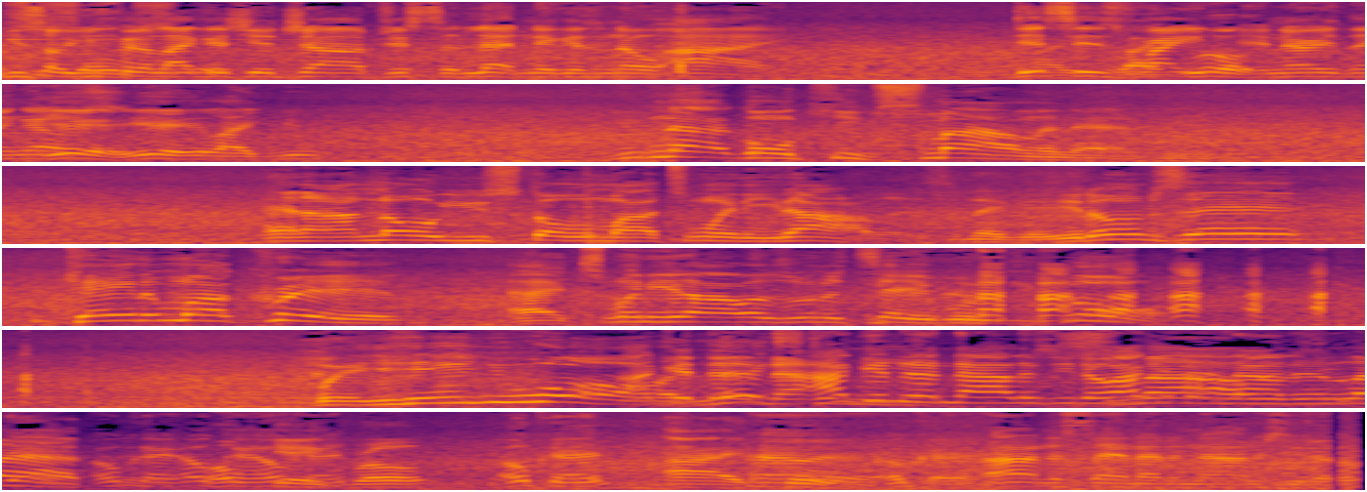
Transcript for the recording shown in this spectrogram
You it's so you feel like it's your job just to let niggas know, I this Like- is like, right look, and everything else. Yeah, yeah, like you you're not gonna keep smiling at me. And I know you stole my twenty dollars, nigga. You know what I'm saying? You came to my crib, I had twenty dollars on the table, you gone. But here you are. I get that. next to I get me, that knowledge. You know, I get that smiling knowledge. and Yeah. laughing. Okay, okay, okay, okay. bro. Okay. All right, cool. Uh, okay. I understand that analogy though.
